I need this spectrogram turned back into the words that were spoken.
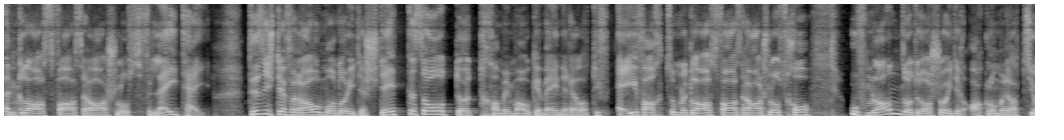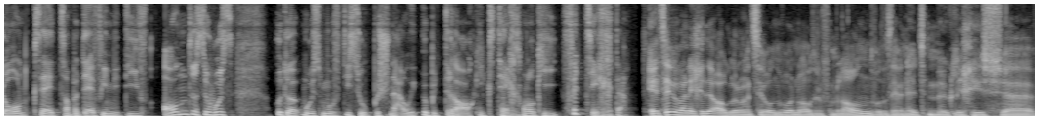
einen Glasfaseranschluss verleiht haben. Das ist dann vor allem auch noch in den Städten so. Dort kann man im Allgemeinen relativ einfach zu einem Glasfaseranschluss kommen. Auf dem Land oder auch schon in der Agglomeration sieht es aber definitiv anders aus. Und dort muss man auf die superschnelle Übertragungstechnologie verzichten verzichten. Jetzt eben, wenn ich in der Agglomeration wohne oder auf dem Land, wo das eben nicht möglich ist, äh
